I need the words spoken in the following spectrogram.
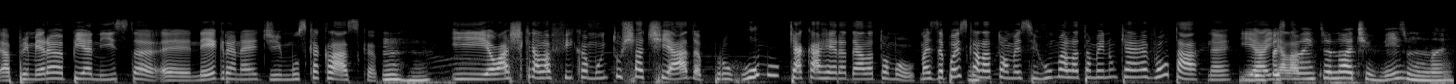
a primeira pianista é, negra, né? De música clássica. Uhum. E eu acho que ela fica muito chateada pro rumo que a carreira dela tomou. Mas depois que ela toma esse rumo, ela também não quer voltar, né? E Depois aí ela. ela entra no ativismo, né?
